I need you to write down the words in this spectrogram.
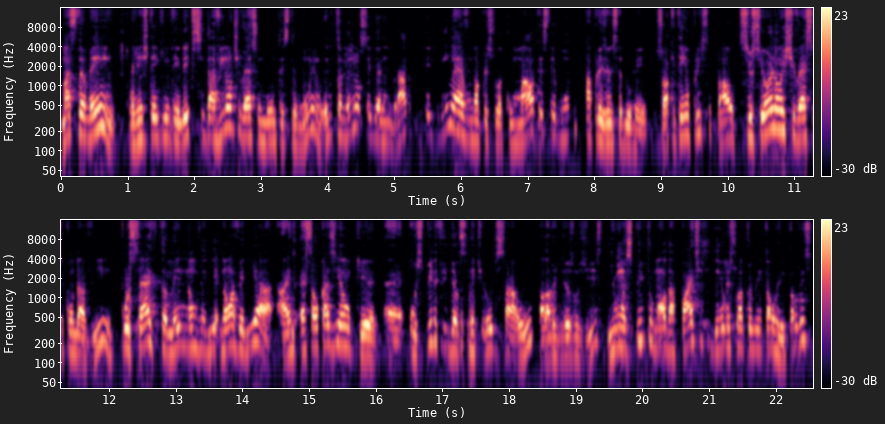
Mas também a gente tem que entender que se Davi não tivesse um bom testemunho, ele também não seria lembrado, porque ninguém leva uma pessoa com mau testemunho à presença do rei. Só que tem o principal. Se o Senhor não estivesse com Davi, por certo também não, veria, não haveria essa ocasião ocasião, porque é, o Espírito de Deus se retirou de Saul, a palavra de Deus nos diz, e um espírito mal da parte de Deus começou a atormentar o rei. Talvez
